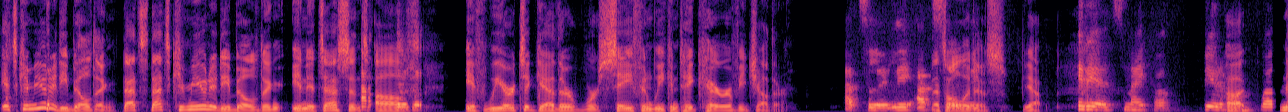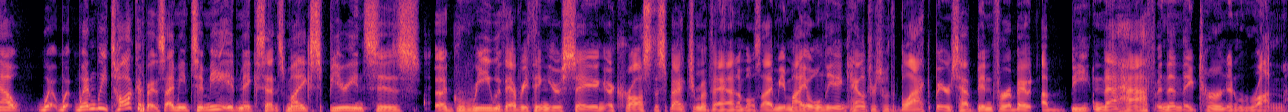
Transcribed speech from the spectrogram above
It's community building. That's that's community building in its essence. Absolutely. Of if we are together, we're safe and we can take care of each other. Absolutely, absolutely. That's all it is. Yeah. It is, Michael. Beautiful. Uh, well, now, w- w- when we talk about this, I mean, to me, it makes sense. My experiences agree with everything you're saying across the spectrum of animals. I mean, my only encounters with black bears have been for about a beat and a half, and then they turn and run.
